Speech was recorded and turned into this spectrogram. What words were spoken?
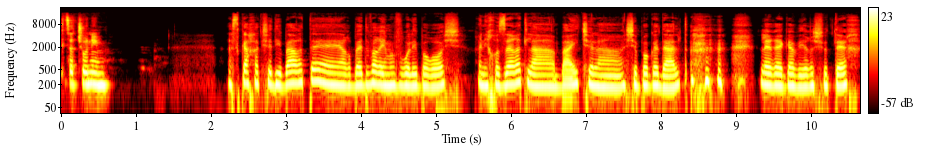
קצת שונים. אז ככה, כשדיברת, אה, הרבה דברים עברו לי בראש. אני חוזרת לבית שלה, שבו גדלת, לרגע ברשותך.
